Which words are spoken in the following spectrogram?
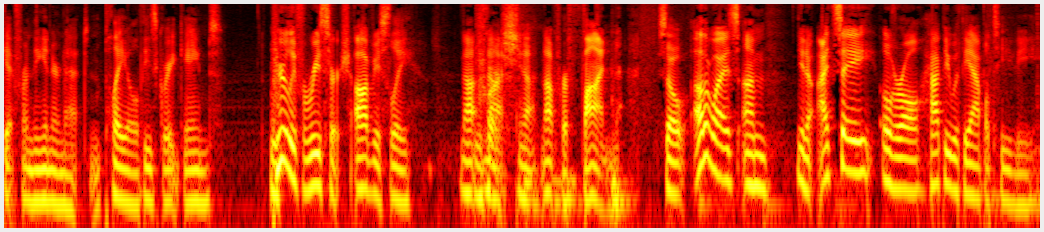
get from the internet and play all these great games. Purely for research, obviously, not not you know, not for fun. So otherwise, um, you know, I'd say overall happy with the Apple TV.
